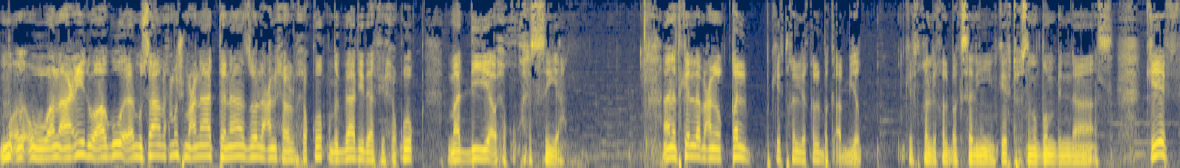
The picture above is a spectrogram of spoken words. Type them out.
وأنا أعيد وأقول المسامح مش معناه التنازل عن الحقوق بالذات إذا في حقوق مادية أو حقوق حسية. أنا أتكلم عن القلب كيف تخلي قلبك أبيض؟ كيف تخلي قلبك سليم؟ كيف تحسن الظن بالناس؟ كيف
